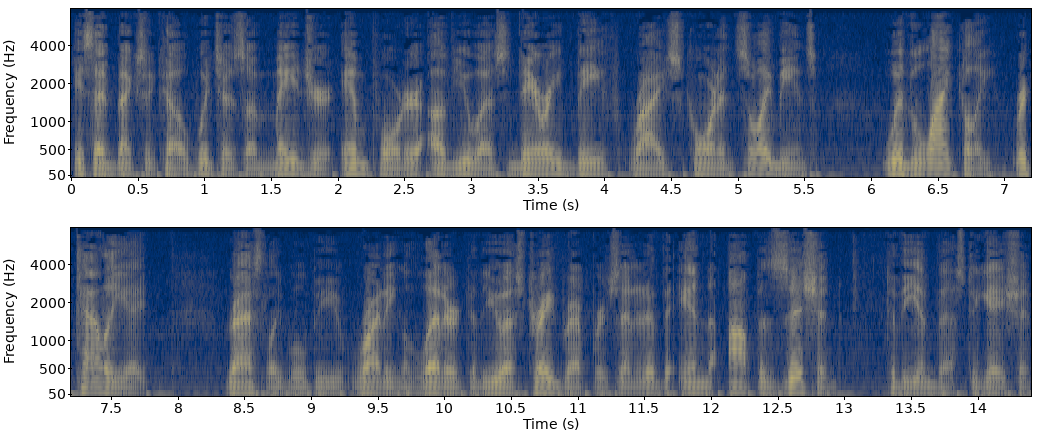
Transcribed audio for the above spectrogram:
He said Mexico, which is a major importer of U.S. dairy, beef, rice, corn, and soybeans, would likely retaliate. Grassley will be writing a letter to the U.S. Trade Representative in opposition to the investigation.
